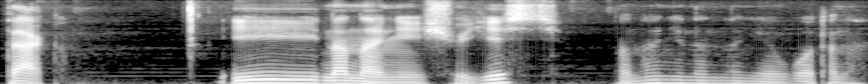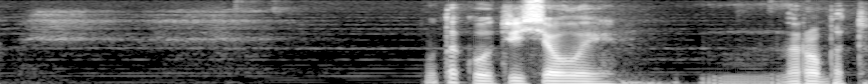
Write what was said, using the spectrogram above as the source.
Так. И на Нане еще есть. На Нане, на Нане, вот она. Вот такой вот веселый робот.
